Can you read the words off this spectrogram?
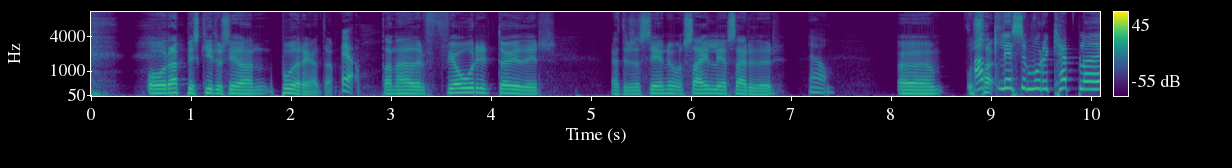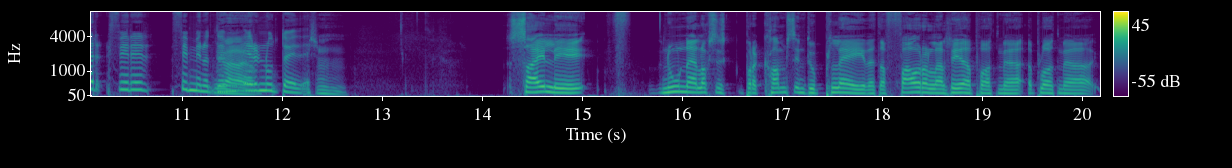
og Reppi skýtur síðan búðarengandan Já. þannig að það eru fjórir dauðir eftir þess að senu og Sæli er særiður já. um, allir sem voru keflaðir fyrir fimm mínútum Já, já. eru nú döðir Mhm. Sæli f- núna er loksins bara comes into play þetta fáralega hliðapott með, með að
